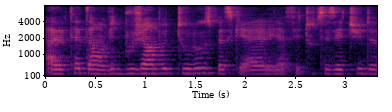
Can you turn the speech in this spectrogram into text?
avait peut-être envie de bouger un peu de Toulouse parce qu'il a fait toutes ses études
